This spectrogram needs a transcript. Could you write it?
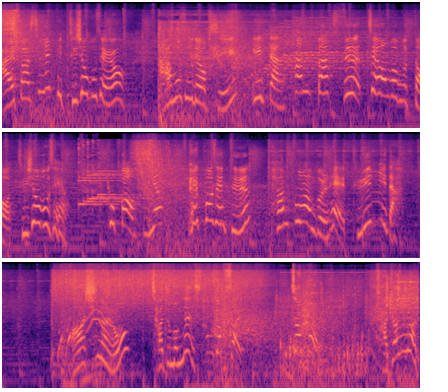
알파 슬림핏 드셔보세요. 아무 소대 없이 일단 한 박스 체험분부터 드셔보세요. 효과 없으면 100% 반품 환불해 드립니다. 아시나요? 자주 먹는 삼겹살, 짬뽕, 자장면,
